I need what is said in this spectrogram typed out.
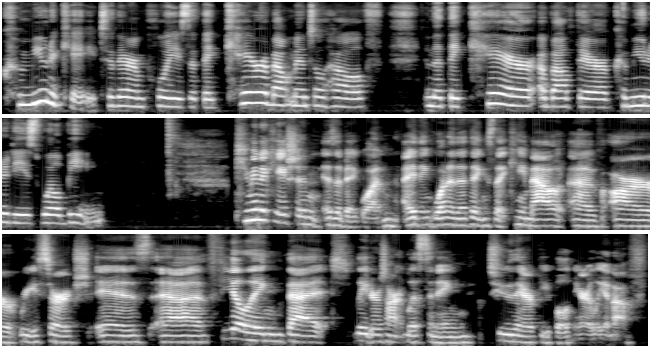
communicate to their employees that they care about mental health and that they care about their community's well being? Communication is a big one. I think one of the things that came out of our research is a feeling that leaders aren't listening to their people nearly enough.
